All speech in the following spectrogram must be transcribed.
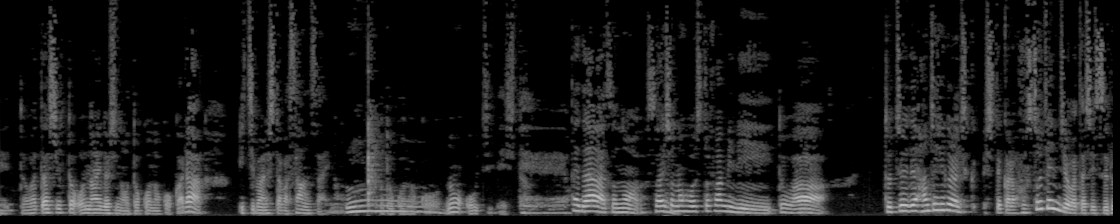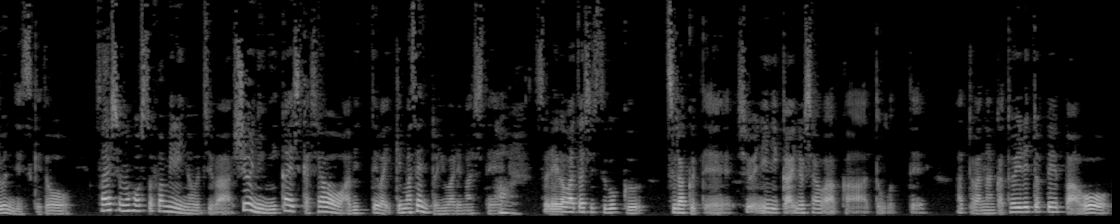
えっと、私と同い年の男の子から、一番下が3歳の男の子のお家でした。ただ、その最初のホストファミリーとは、途中で半年ぐらいしてからホストチェンジを私するんですけど、最初のホストファミリーのうちは週に2回しかシャワーを浴びてはいけませんと言われまして、はい、それが私すごく辛くて、週に2回のシャワーかと思って。あとはなんかトイレットペーパーを、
